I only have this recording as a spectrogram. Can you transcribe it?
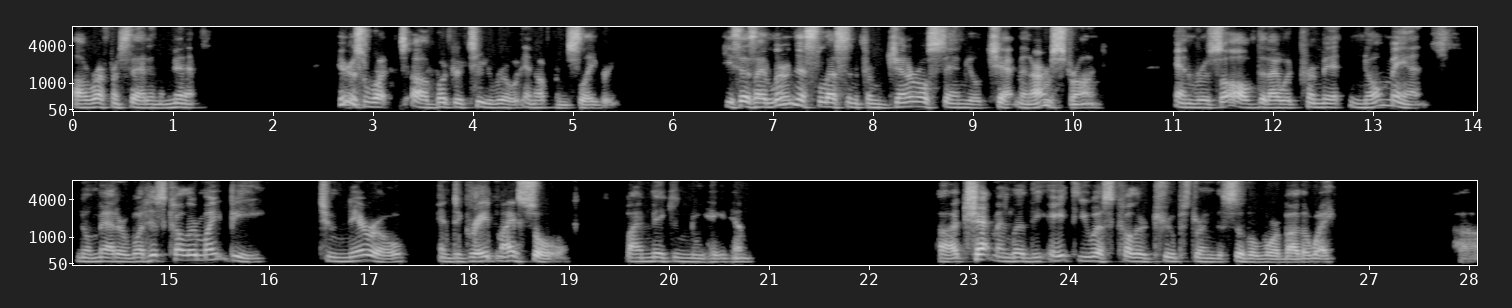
I'll reference that in a minute. Here's what uh, Booker T wrote in Up from Slavery. He says, I learned this lesson from General Samuel Chapman Armstrong and resolved that I would permit no man, no matter what his color might be, to narrow and degrade my soul by making me hate him. Uh, Chapman led the 8th U.S. Colored Troops during the Civil War, by the way. Uh,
